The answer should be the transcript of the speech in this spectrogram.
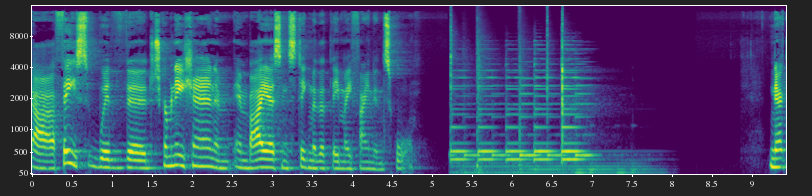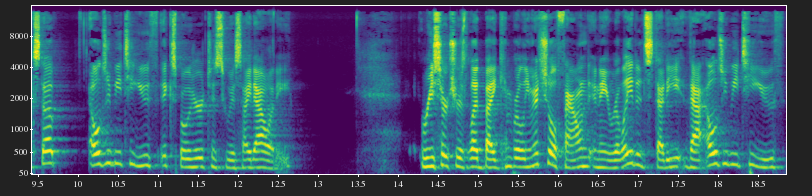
uh, face with the discrimination and, and bias and stigma that they may find in school. Next up, LGBT youth exposure to suicidality. Researchers led by Kimberly Mitchell found in a related study that LGBT youth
